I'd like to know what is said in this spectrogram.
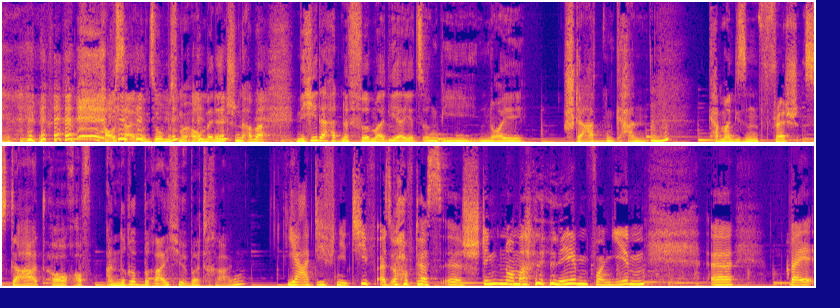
Haushalt und so muss man auch managen, aber nicht jeder hat eine Firma, die er jetzt irgendwie neu starten kann. Mhm. Kann man diesen Fresh Start auch auf andere Bereiche übertragen? Ja, definitiv. Also auf das äh, stinknormale Leben von jedem. Äh, weil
